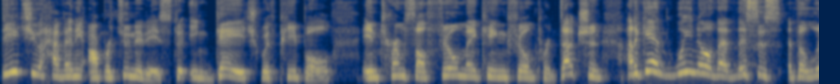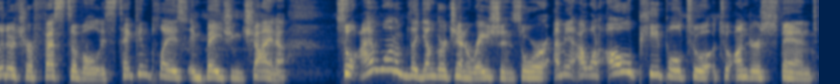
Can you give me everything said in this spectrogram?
did you have any opportunities to engage with people in terms of filmmaking, film production? And again, we know that this is the literature festival is taking place in Beijing, China. So I want the younger generations, or I mean, I want all people to to understand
